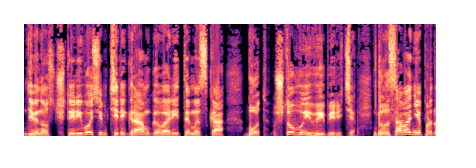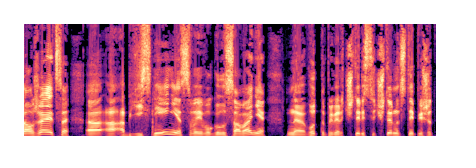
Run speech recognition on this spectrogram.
948. Телеграмм говорит МСК Бот. Что вы выберете? Голосование продолжается. А, а, объяснение своего голосования. А, вот, например, 414 пишет.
